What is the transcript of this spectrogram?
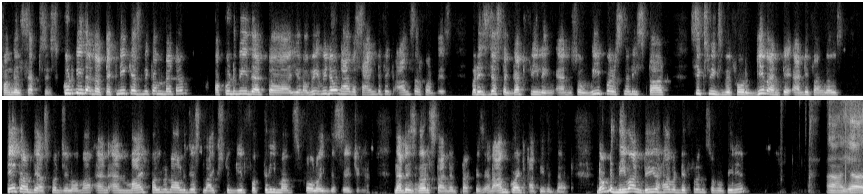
fungal sepsis. Could be that our technique has become better, or could be that, uh, you know, we, we don't have a scientific answer for this, but it's just a gut feeling. And so we personally start six weeks before, give anti antifungals, take out the aspergilloma and, and my pulmonologist likes to give for three months following the surgery. That is her standard practice and I'm quite happy with that. Dr. Diwan, do you have a difference of opinion? Uh, yeah,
